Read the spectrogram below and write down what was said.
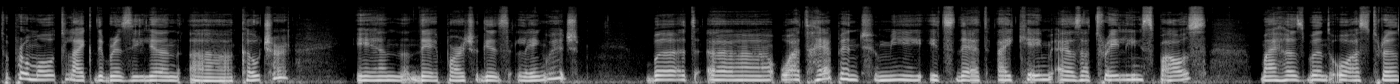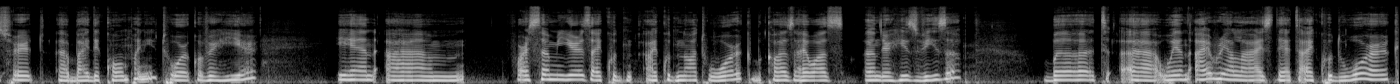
to promote like the Brazilian uh, culture and the Portuguese language. But uh, what happened to me is that I came as a trailing spouse. My husband was transferred uh, by the company to work over here, and um, for some years I could I could not work because I was under his visa. But uh, when I realized that I could work,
